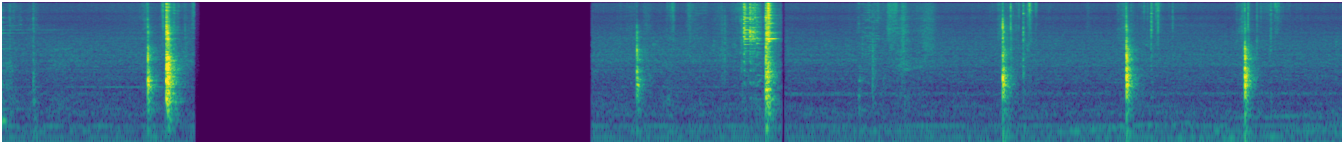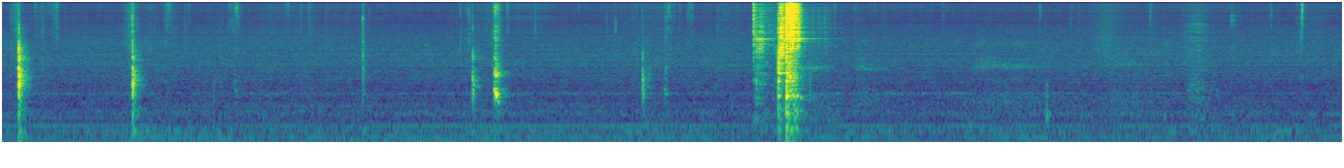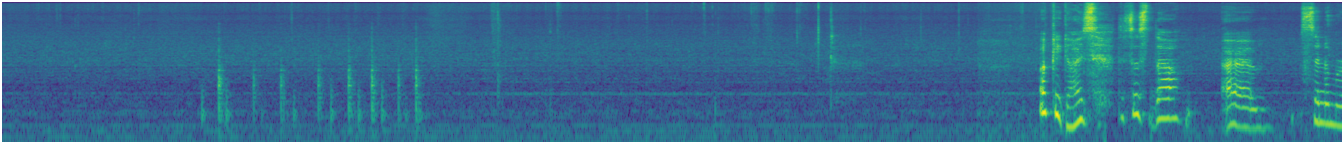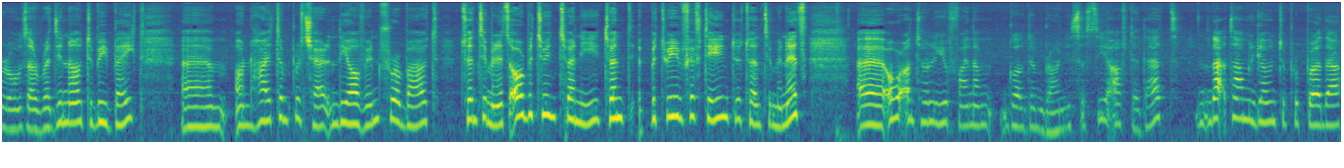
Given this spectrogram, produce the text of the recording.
okay guys this is the um, cinnamon rolls are ready now to be baked um, on high temperature in the oven for about 20 minutes or between 20 20 between 15 to 20 minutes uh, or until you find them golden brownie. So see after that. That time we're going to prepare the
